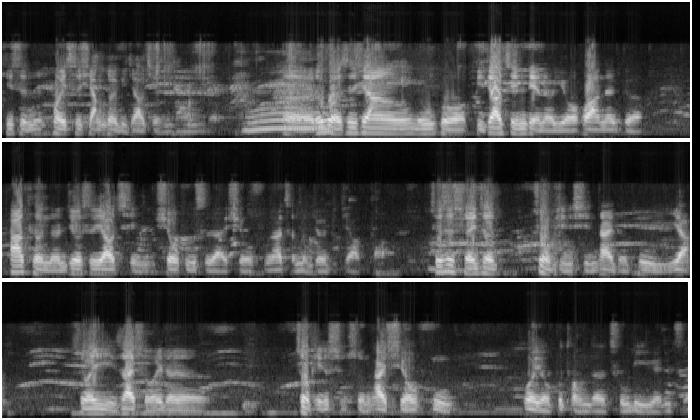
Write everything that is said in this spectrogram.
其实会是相对比较简单的，呃，如果是像如果比较经典的油画那个，它可能就是要请修复师来修复，那成本就会比较高。就是随着作品形态的不一样，所以在所谓的作品损损害修复会有不同的处理原则。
